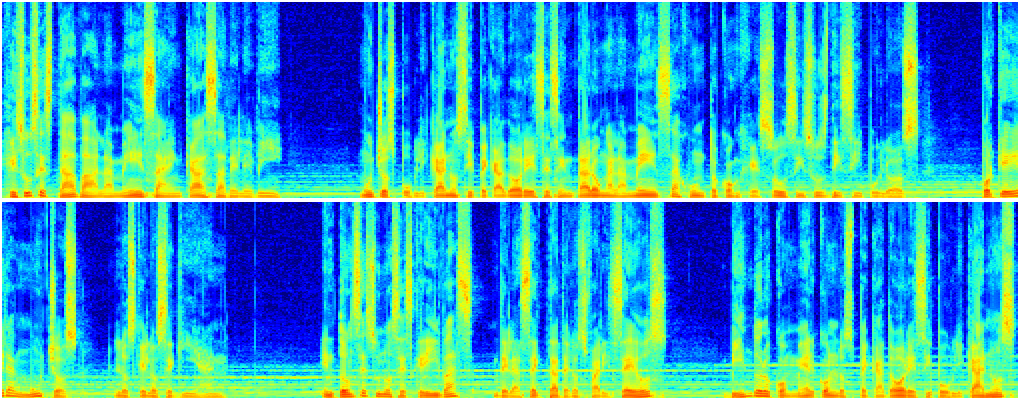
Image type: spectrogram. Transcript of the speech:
Jesús estaba a la mesa en casa de Leví. Muchos publicanos y pecadores se sentaron a la mesa junto con Jesús y sus discípulos, porque eran muchos los que lo seguían. Entonces unos escribas de la secta de los fariseos viéndolo comer con los pecadores y publicanos,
